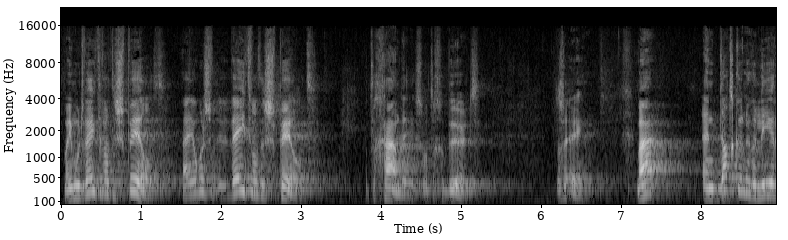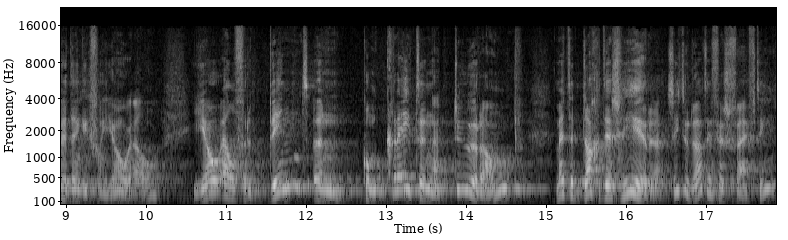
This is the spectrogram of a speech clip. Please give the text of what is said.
Maar je moet weten wat er speelt. Ja, jongens, weet wat er speelt. Wat er gaande is, wat er gebeurt. Dat is één. Maar, en dat kunnen we leren, denk ik, van Joël. Joël verbindt een concrete natuurramp met de dag des Heren. Ziet u dat in vers 15?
